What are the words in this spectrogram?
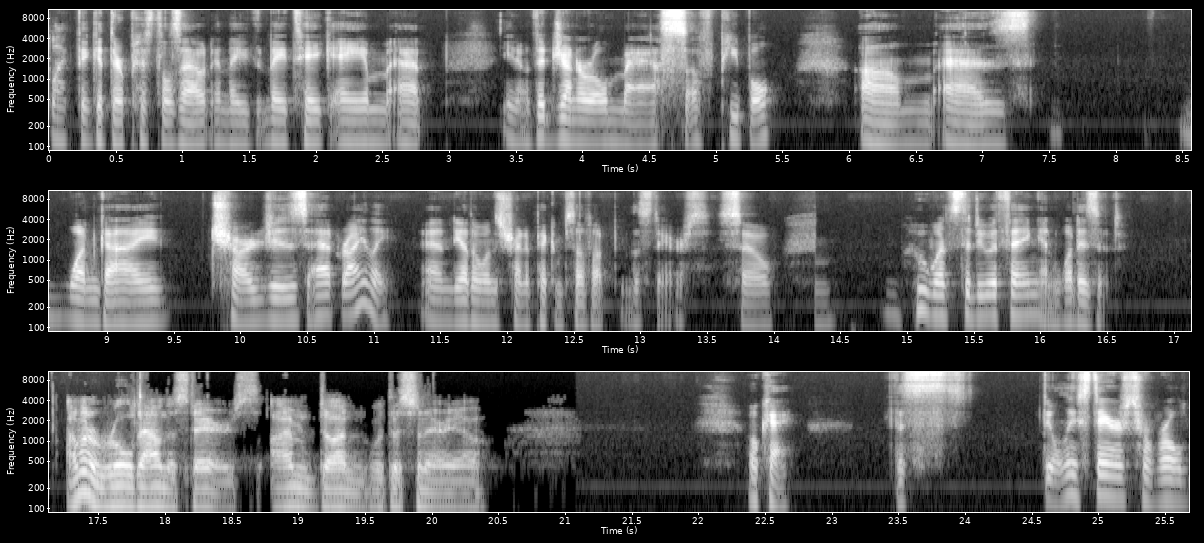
like they get their pistols out and they they take aim at, you know, the general mass of people, um, as one guy charges at Riley and the other one's trying to pick himself up from the stairs. So, who wants to do a thing and what is it? I'm gonna roll down the stairs. I'm done with this scenario. Okay, this the only stairs to roll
